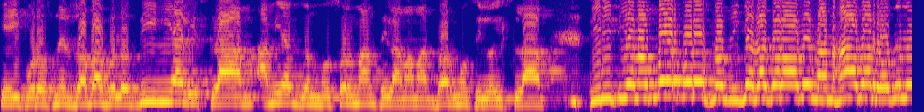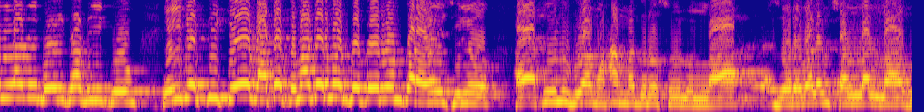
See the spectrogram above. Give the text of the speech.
এই প্রশ্নের জবাব হলো, দিনিয়াল ইসলাম, আমি একজন মুসলমান ছিলাম, আমার ধর্ম ছিল ইসলাম। তৃতীয় নম্বর প্রশ্ন জিজ্ঞাসা করা হবে মানহাবার রজুল্লাহ বৈঠা ফিকুম? এই ব্যক্তি কে যাকে তোমাদের মধ্যে প্রেরণ করা হয়েছিল? ফায়াকুল হুয়া মুহাম্মদ রসুল্লাহ জোরে বলেন সাল্লাল্লাহু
